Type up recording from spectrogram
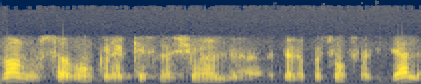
nous savons que la caisse nationale d'allocation familiale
